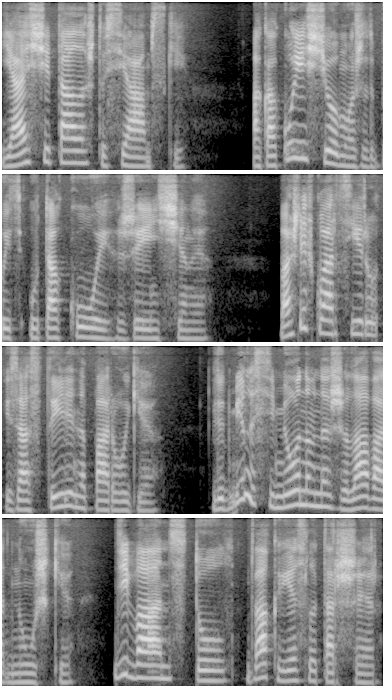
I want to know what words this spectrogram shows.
Я считала, что сиамский. А какой еще может быть у такой женщины? Вошли в квартиру и застыли на пороге. Людмила Семеновна жила в однушке. Диван, стол, два кресла, торшер.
